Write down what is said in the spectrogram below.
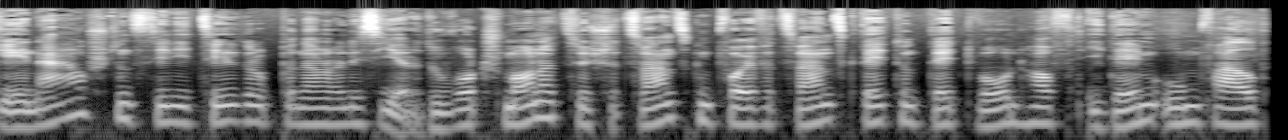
genauestens deine Zielgruppen analysieren. Du willst Männer zwischen 20 und 25 dort und dort wohnhaft in dem Umfeld.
